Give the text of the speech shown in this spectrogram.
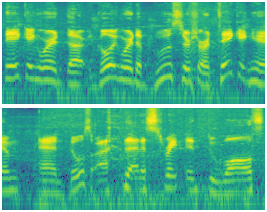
taking where the going where the boosters are taking him, and those are that is straight into walls.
